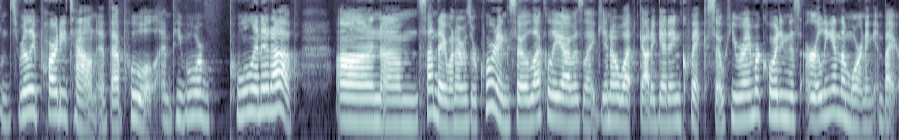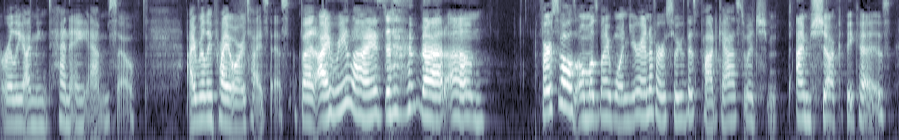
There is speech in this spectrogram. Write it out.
it's really party town at that pool and people were pooling it up on um, sunday when i was recording. So luckily i was like you know what? Gotta get in quick. So here i'm recording this early in the morning and by early i mean 10 a.m so i really prioritize this. But i realized that um, First of all, it's almost my one year anniversary of this podcast, which I'm shook because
